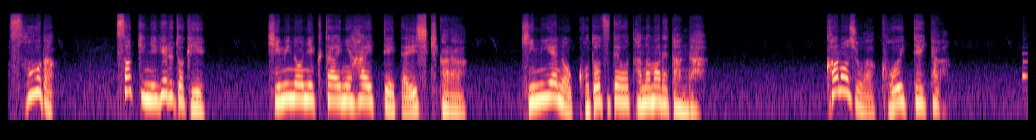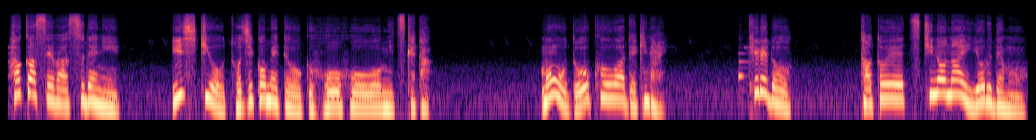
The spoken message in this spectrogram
そうだ。さっき逃げる時君の肉体に入っていた意識から君へのことづてを頼まれたんだ。彼女はこう言っていた。博士はすでに意識を閉じ込めておく方法を見つけた。もう同行はできない。けれどたとえ月のない夜でも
